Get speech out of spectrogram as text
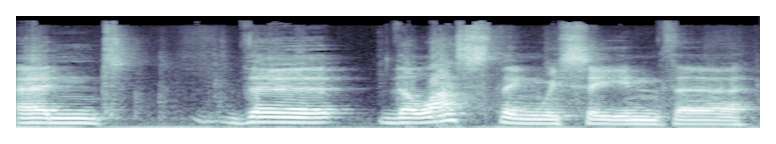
And the the last thing we see in the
